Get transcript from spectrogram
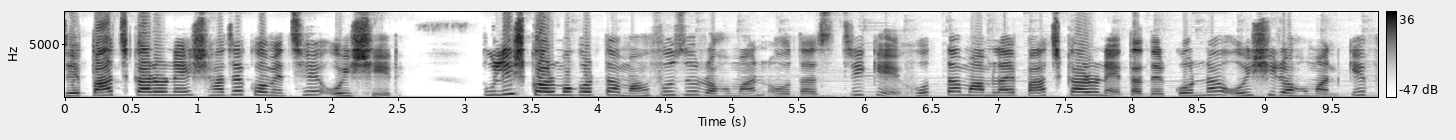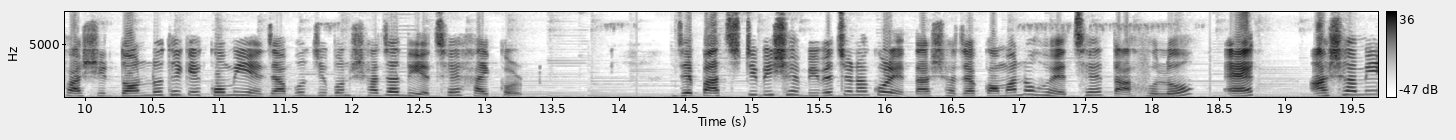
যে পাঁচ কারণে সাজা কমেছে ঐশীর। পুলিশ কর্মকর্তা মাহফুজুর রহমান ও তার স্ত্রীকে হত্যা মামলায় পাঁচ কারণে তাদের কন্যা ঐশী রহমানকে ফাঁসির দণ্ড থেকে কমিয়ে যাবজ্জীবন সাজা দিয়েছে হাইকোর্ট। যে পাঁচটি বিষয় বিবেচনা করে তার সাজা কমানো হয়েছে তা হল, এক আসামি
